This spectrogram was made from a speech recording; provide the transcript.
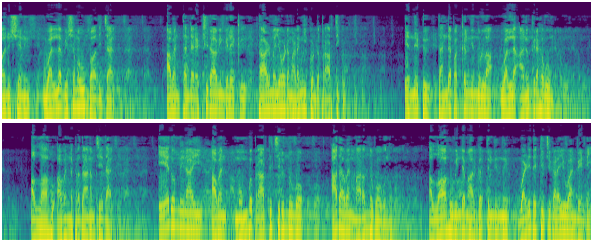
മനുഷ്യന് വല്ല വിഷമവും ബാധിച്ചാൽ അവൻ തന്റെ രക്ഷിതാവിങ്കലേക്ക് താഴ്മയോടെ മടങ്ങിക്കൊണ്ട് പ്രാർത്ഥിക്കും എന്നിട്ട് തന്റെ പക്കൽ നിന്നുള്ള വല്ല അനുഗ്രഹവും അള്ളാഹു അവന് പ്രദാനം ചെയ്താൽ ഏതൊന്നിനായി അവൻ മുമ്പ് പ്രാർത്ഥിച്ചിരുന്നുവോ അതവൻ മറന്നുപോകുന്നു. അള്ളാഹുവിന്റെ മാർഗത്തിൽ നിന്ന് വഴിതെറ്റിച്ചു കളയുവാൻ വേണ്ടി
